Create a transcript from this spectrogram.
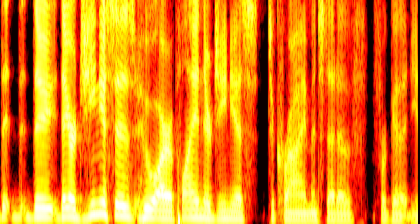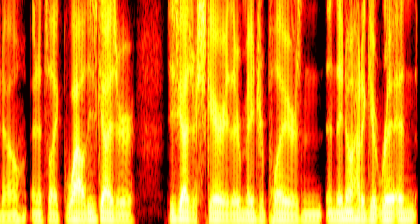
th- th- they they are geniuses who are applying their genius to crime instead of for good, you know. And it's like, wow, these guys are these guys are scary. They're major players, and and they know how to get rid. And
